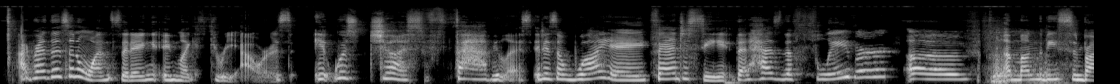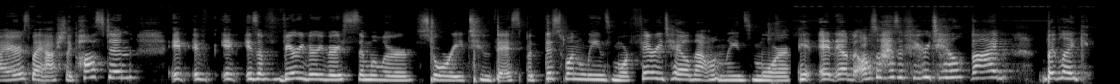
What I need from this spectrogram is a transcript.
I read this in one sitting in like three hours. It was just fabulous. It is a YA fantasy that has the flavor of Among the Beasts and Briars by Ashley Poston. It, it, it is a very, very, very similar story to this, but this one leans more fairy tale. That one leans more, it, it, it also has a fairy tale vibe, but like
